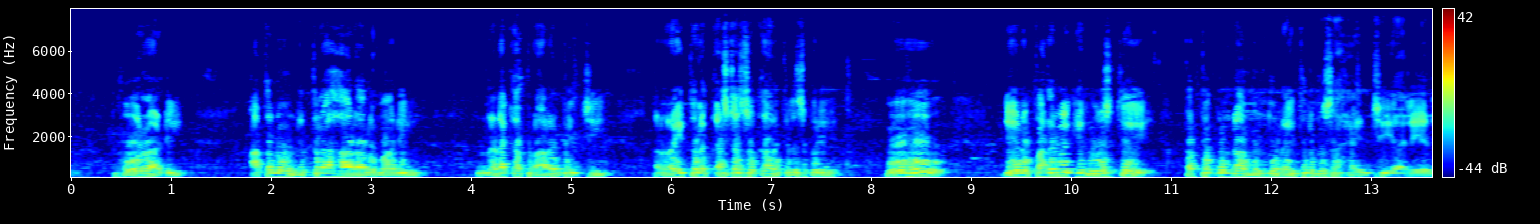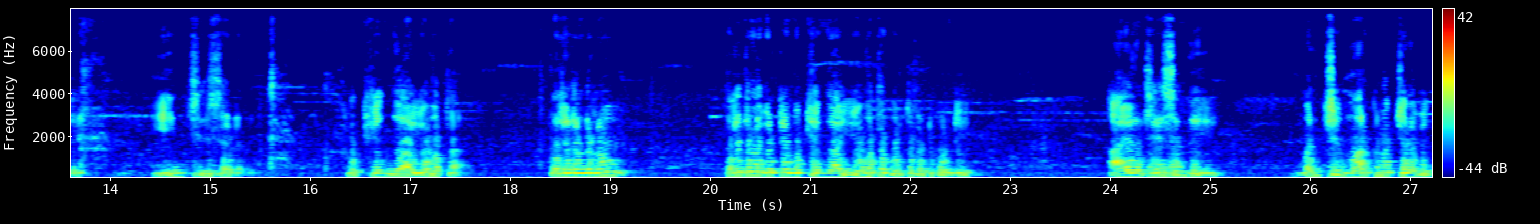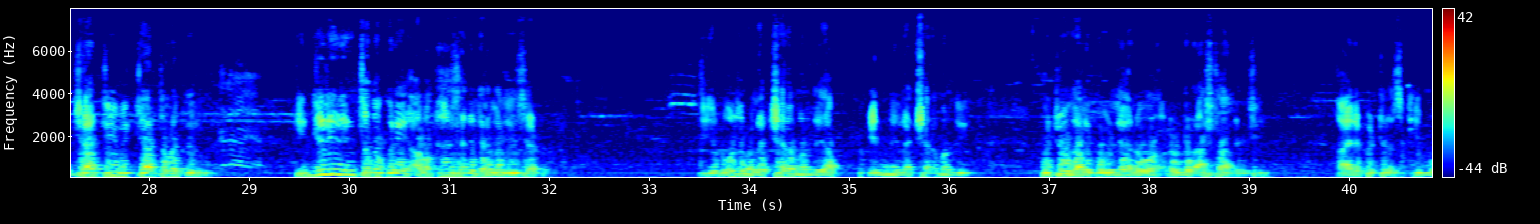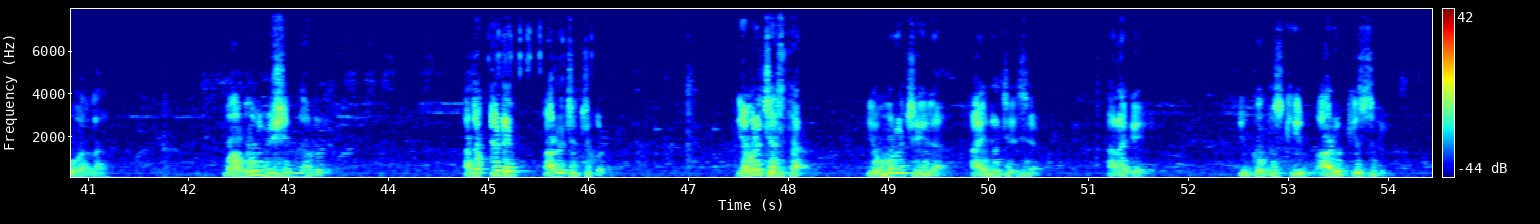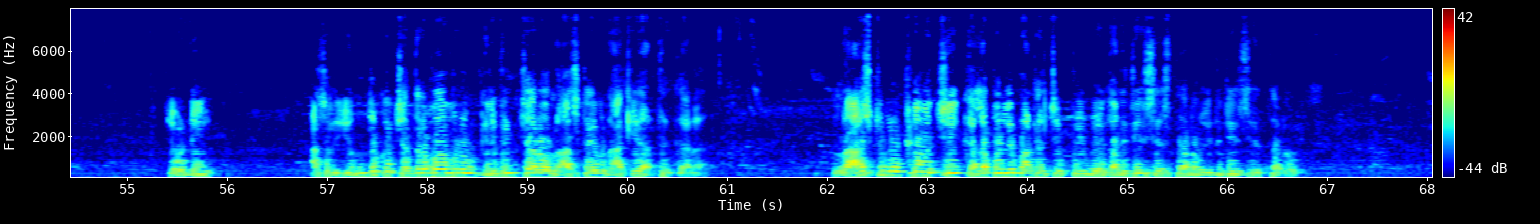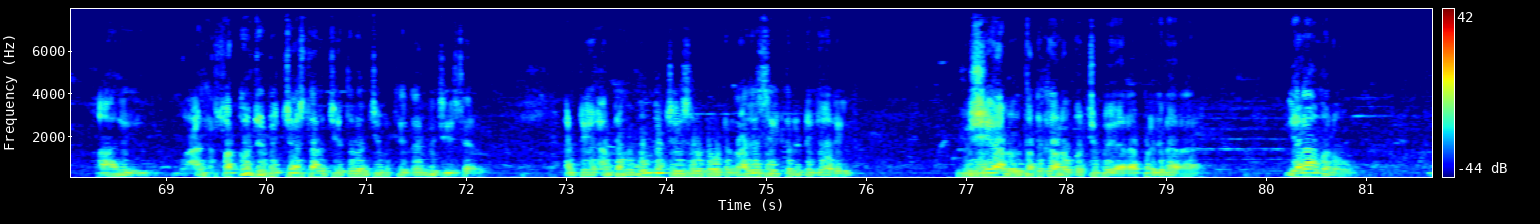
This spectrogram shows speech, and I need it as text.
పోరాడి అతను నిద్రాహారాలు మాని నడక ప్రారంభించి రైతుల కష్ట సుఖాలు తెలుసుకుని ఓహో నేను పదవికి వస్తే తప్పకుండా ముందు రైతులకు సహాయం చేయాలి అని ఏం చేశాడని ముఖ్యంగా యువత. తల్లిదండ్రులు తల్లిదండ్రుల కంటే ముఖ్యంగా యువత గుర్తుపెట్టుకోండి. ఆయన చేసింది మంచి మార్కులు వచ్చిన విద్యార్థి విద్యార్థులకు ఇంజనీరింగ్ చదువుకునే అవకాశాన్ని కలుగజేశాడు. ఈ రోజున లక్షల మంది అప్- ఎన్ని లక్షల మంది ఉద్యోగాలకు వెళ్ళాను రెండు రాష్ట్రాల నుంచి. ఆయన పెట్టిన స్కీమ్ వల్ల. మామూలు విషయం కాదు. అదొక్కటే ఆలోచించుకోండి. ఎవరు చేస్తారు? ఎవరు చేయలే? ఆయన చేశాడు. అలాగే ఇంకొక స్కీమ్ ఆరోగ్యశ్రీ చూడండి అసలు ఎందుకు చంద్రబాబును గెలిపించారో లాస్ట్ టైం నాకే అర్థం కాల? లాస్ట్ మినిట్లో వచ్చి కళ్ళబొల్లి మాటలు చెప్పి మేము అది చేసేస్తాను ఇది చేసేస్తాను అది స్వర్గం చూపించేస్తాను చేతులు చెబితే నమ్మి చేశారు. అంటే అంతకు ముందు చేసినటువంటి రాజశేఖర రెడ్డి గారి విషయాలు పథకాలు మర్చిపోయారా ప్రజలారా? ఎలా మనం?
